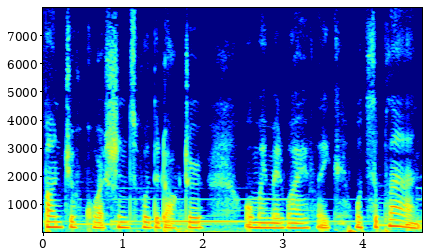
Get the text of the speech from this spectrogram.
bunch of questions for the doctor or my midwife like, what's the plan?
